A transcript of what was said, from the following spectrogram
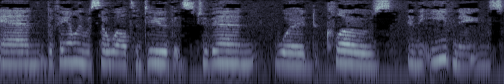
And the family was so well to do that Steuben would close in the evenings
